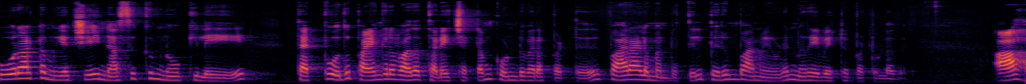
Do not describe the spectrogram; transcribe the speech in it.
போராட்ட முயற்சியை நசுக்கும் நோக்கிலேயே தற்போது பயங்கரவாத தடை சட்டம் கொண்டு வரப்பட்டு பாராளுமன்றத்தில் பெரும்பான்மையுடன் நிறைவேற்றப்பட்டுள்ளது. ஆக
